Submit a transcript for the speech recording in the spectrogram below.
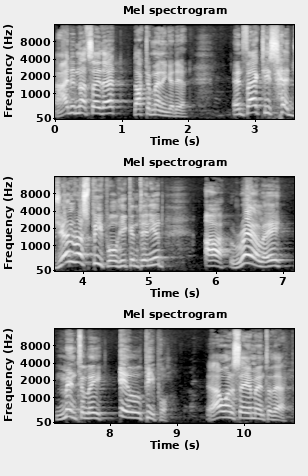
I did not say that, Dr. Menninger did. In fact, he said, generous people, he continued, are rarely mentally ill people. I want to say amen to that.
